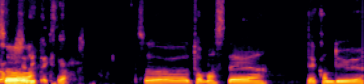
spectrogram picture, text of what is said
Til litt ekstra. Så Thomas, det, det kan du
